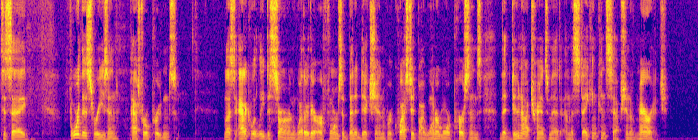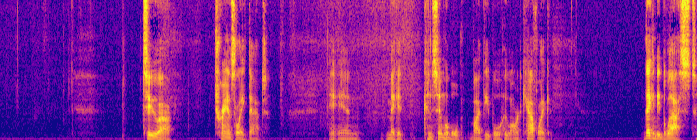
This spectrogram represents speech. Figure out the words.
to say, for this reason, pastoral prudence must adequately discern whether there are forms of benediction requested by one or more persons that do not transmit a mistaken conception of marriage to uh, translate that and make it consumable by people who aren't Catholic, they can be blessed,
